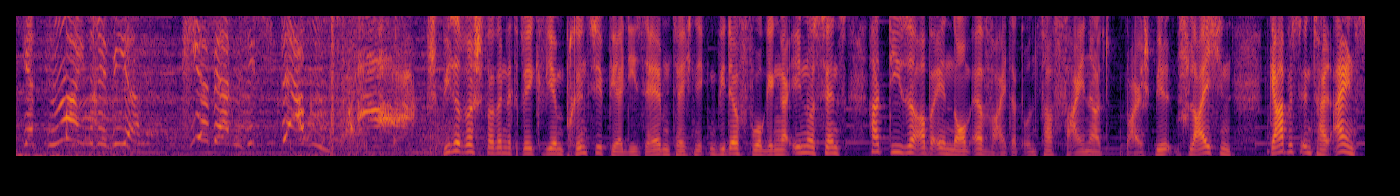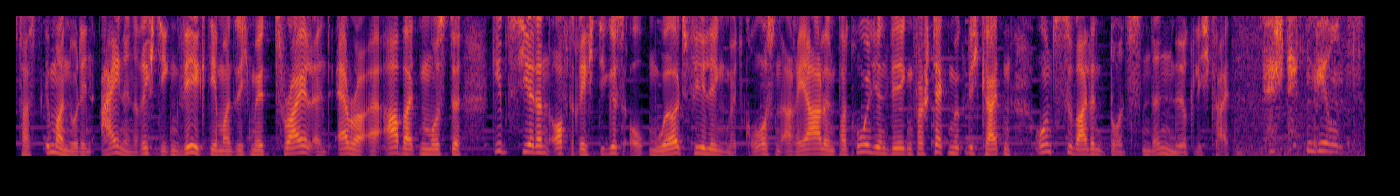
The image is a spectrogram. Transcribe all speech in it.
ist jetzt mein Revier! Hier werden sie sterben! Spielerisch verwendet Requiem prinzipiell dieselben Techniken wie der Vorgänger Innocence, hat diese aber enorm erweitert und verfeinert. Beispiel Schleichen. Gab es in Teil 1 fast immer nur den einen richtigen Weg, den man sich mit Trial and Error erarbeiten musste, gibt's hier dann oft richtiges Open-World-Feeling mit großen Arealen, Patrouillenwegen, Versteckmöglichkeiten und zuweilen Dutzenden Möglichkeiten. Verstecken wir uns.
